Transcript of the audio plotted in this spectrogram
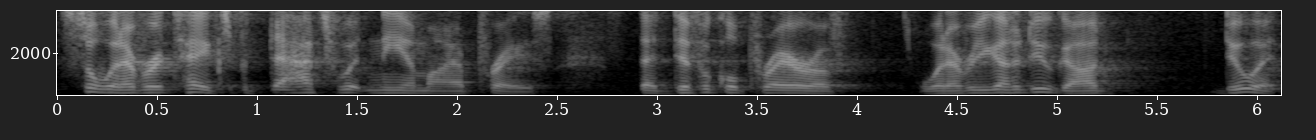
so whatever it takes. But that's what Nehemiah prays that difficult prayer of whatever you got to do, God, do it.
